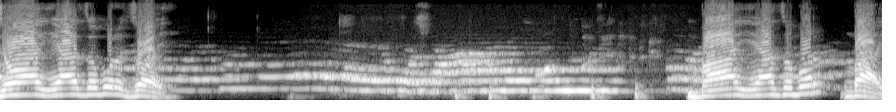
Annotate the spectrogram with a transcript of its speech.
জ, ইয়া, জবর, জয়। বা জবর বাই।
